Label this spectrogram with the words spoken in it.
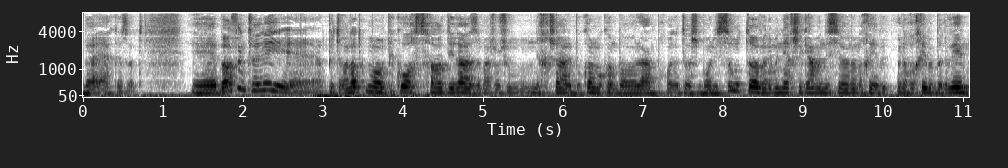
בעיה כזאת. באופן כללי, פתרונות כמו פיקוח שכר דירה זה משהו שהוא נכשל בכל מקום בעולם, פחות או יותר שבו ניסו אותו, ואני מניח שגם הניסיון הנוכחי, הנוכחי בברלין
